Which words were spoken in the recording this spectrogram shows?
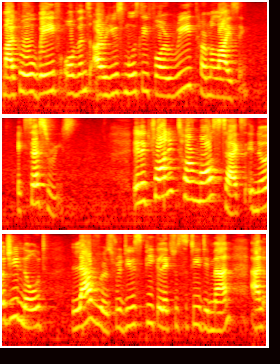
Microwave ovens are used mostly for re-thermalizing. Accessories Electronic thermostats, energy load, lavers reduce peak electricity demand and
